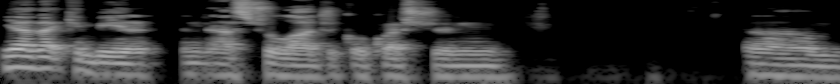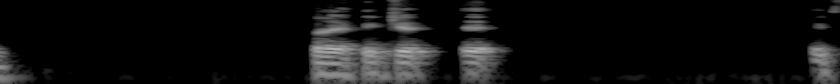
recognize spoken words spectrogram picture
yeah, that can be an, an astrological question. Um, but I think it, it, it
